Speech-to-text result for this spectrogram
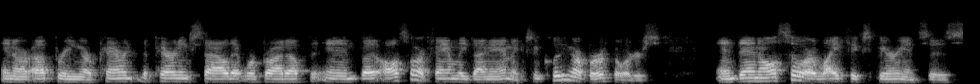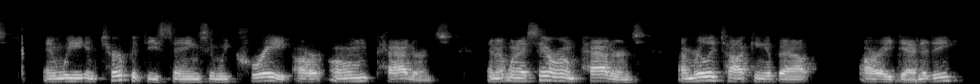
in our upbringing, our parent, the parenting style that we're brought up in, but also our family dynamics, including our birth orders, and then also our life experiences. And we interpret these things and we create our own patterns. And when I say our own patterns, I'm really talking about our identity,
